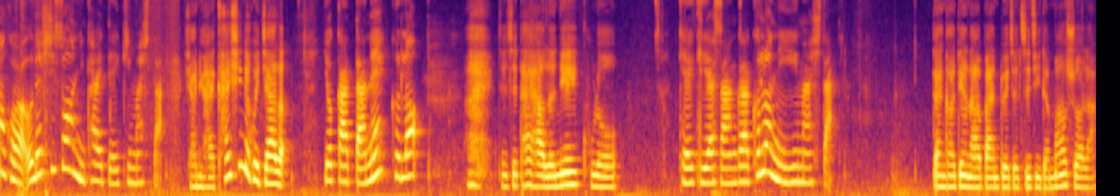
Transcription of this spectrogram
の子は嬉しそうに帰っていきました。小女孩开心的回家了。よかったね、クロ。唉，真是太好了呢，骷髅。ケーキ屋さんがクロに言いました。蛋糕店老板对着自己的猫说了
